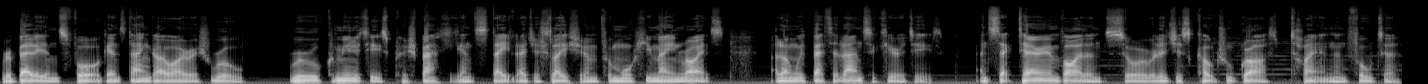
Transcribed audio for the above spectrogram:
Rebellions fought against Anglo Irish rule. Rural communities pushed back against state legislation for more humane rights, along with better land securities, and sectarian violence saw a religious cultural grasp tighten and falter.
